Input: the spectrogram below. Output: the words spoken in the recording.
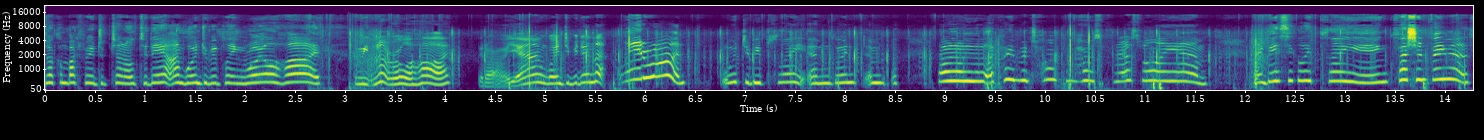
welcome back to my YouTube channel. Today I'm going to be playing Royal High. I mean, not Royal High, but uh, yeah, I'm going to be doing that later on. I'm going to be playing, I'm going, I'm, I, I can't even talk about how stressful I am. I'm basically playing Fashion Famous.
